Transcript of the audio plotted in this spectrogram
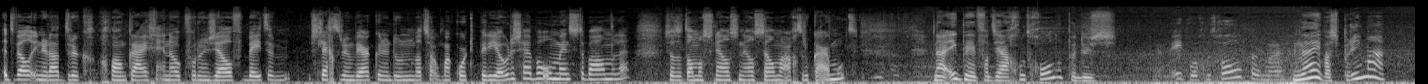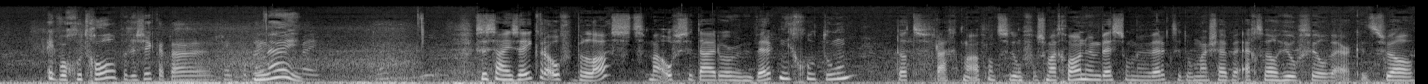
het wel inderdaad druk gewoon krijgen. En ook voor hunzelf beter, slechter hun werk kunnen doen. Omdat ze ook maar korte periodes hebben om mensen te behandelen. Zodat het allemaal snel, snel, snel maar achter elkaar moet. Nou, ik ben van het jaar goed geholpen, dus... Ik word goed geholpen, maar... Nee, was prima. Ik word goed geholpen, dus ik heb daar eh, geen probleem Nee. mee. Ze zijn zeker overbelast, maar of ze daardoor hun werk niet goed doen, dat vraag ik me af. Want ze doen volgens mij gewoon hun best om hun werk te doen, maar ze hebben echt wel heel veel werk. Het is wel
